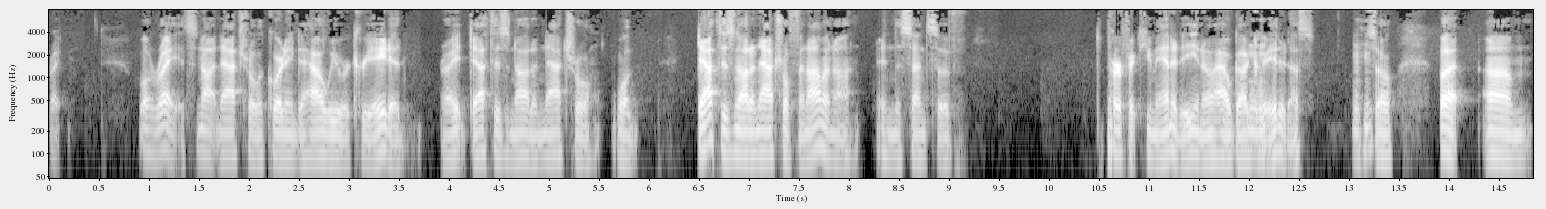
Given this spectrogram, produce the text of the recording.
Right. Well, right. It's not natural according to how we were created, right? Death is not a natural, well, death is not a natural phenomenon in the sense of perfect humanity, you know, how God Mhm. created us. Mhm. So, but, um,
